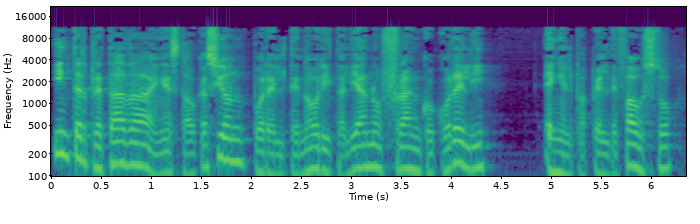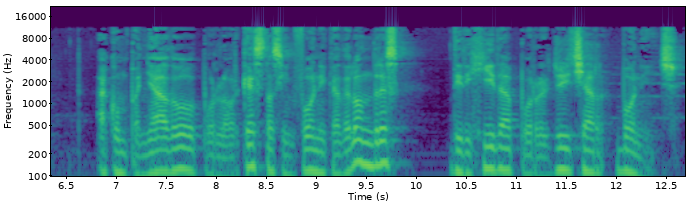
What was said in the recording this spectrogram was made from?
interpretada en esta ocasión por el tenor italiano Franco Corelli en el papel de Fausto, acompañado por la Orquesta Sinfónica de Londres, dirigida por Richard Bonich.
